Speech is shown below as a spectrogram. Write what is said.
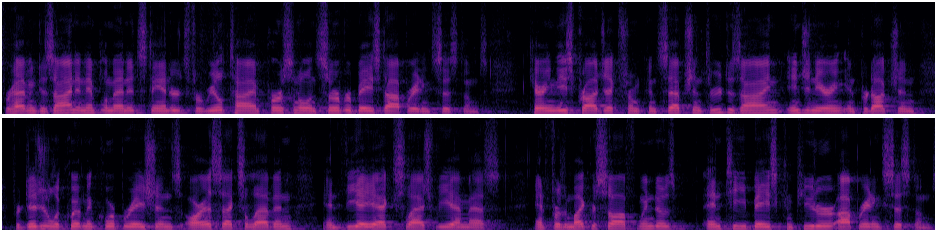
for having designed and implemented standards for real-time personal and server-based operating systems, carrying these projects from conception through design, engineering, and production for Digital Equipment Corporation's RSX-11 and VAX/VMS, and for the Microsoft Windows NT-based computer operating systems,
